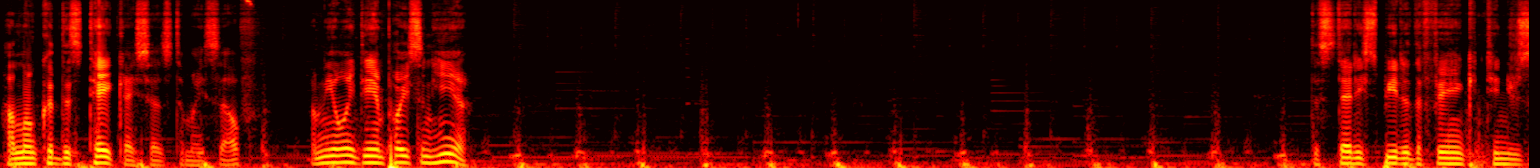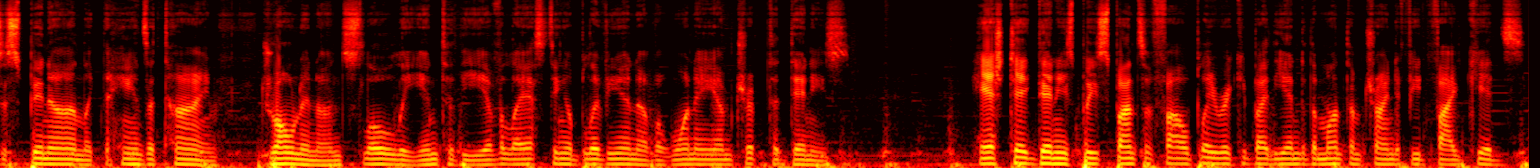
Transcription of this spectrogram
How long could this take? I says to myself. I'm the only damn person here. The steady speed of the fan continues to spin on like the hands of time, droning on slowly into the everlasting oblivion of a 1 a.m. trip to Denny's. Hashtag Denny's, please sponsor Foul Play Ricky by the end of the month. I'm trying to feed five kids.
